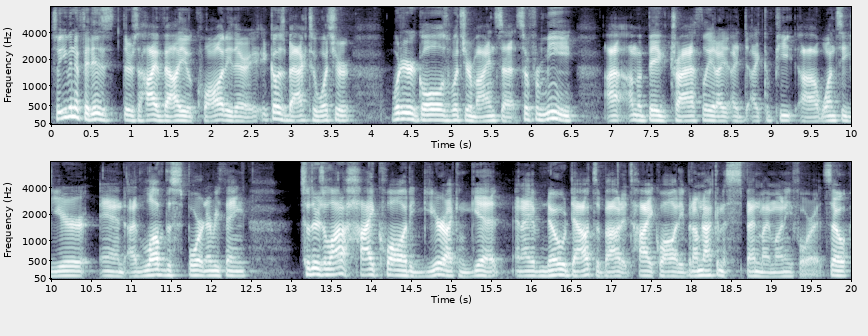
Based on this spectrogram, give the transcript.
So even if it is there's a high value of quality there, it goes back to what's your what are your goals, what's your mindset. So for me, I, I'm a big triathlete. I I, I compete uh, once a year, and I love the sport and everything. So there's a lot of high quality gear I can get, and I have no doubts about it's high quality, but I'm not going to spend my money for it. So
